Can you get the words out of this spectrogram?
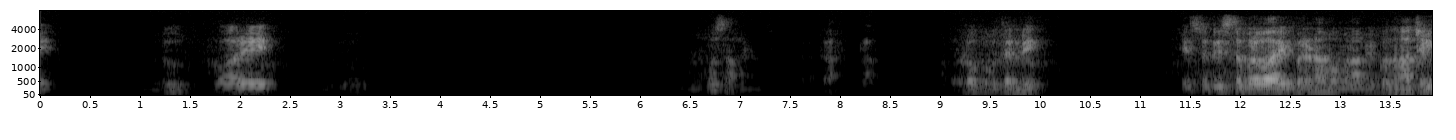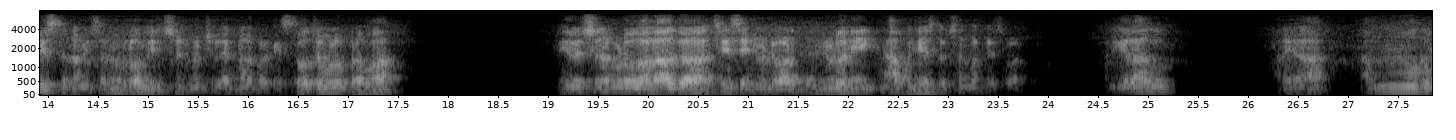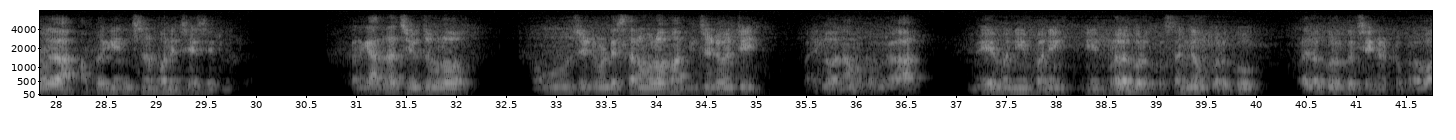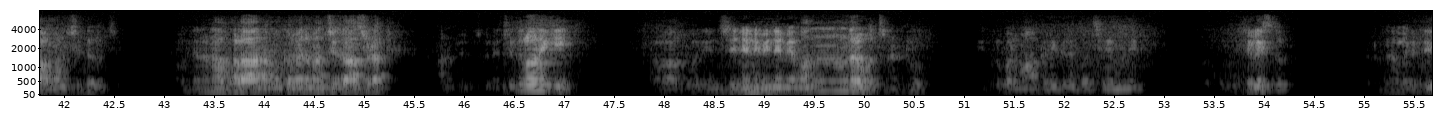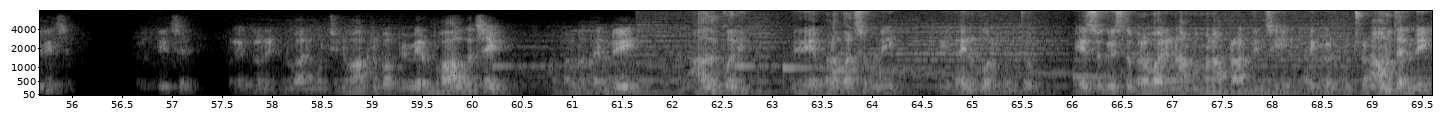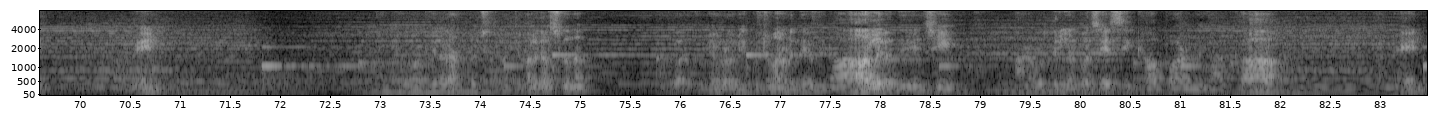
వారే మనకు సహాయం చేయగలక ప్రార్థన పరలోకపు తండ్రి యేసుక్రీస్తు ప్రవారి పరిణామమున మీకు నా చెల్లిస్తున్నాం. ఈ సమయంలో మీరు ఇచ్చినటువంటి లేఖనాల కొరకే స్తోత్రములు ప్రభా మీరు వచ్చినప్పుడు అలాగా చేసేటువంటి వాడు ధన్యుడు అని జ్ఞాపకం చేస్తూ వచ్చిన మతేశ్వాడు మనకి ఎలాగు అనగా నమ్మకముగా అప్పగించిన పని చేసేటువంటి కనుక అతను జీవితంలో మమ్మ ఉంచేటువంటి స్థలంలో మార్పించినటువంటి పనిలో నమ్మకముగా మేము నీ పని నీ ప్రజల కొరకు సంఘం కొరకు ప్రజల కొరకు చేయనట్టు ప్రభావం సిద్ధం చేయి. నా బలా నమ్మకమైన మంచి దాసుడా అని పిలుచుకునే స్థితిలోనికి ప్రభా బోధించి నేను విని మేమందరం వచ్చినట్లు ఈ కృపను మాకు నిగ్రహింప చేయమని చెల్లిస్తూ కొలేతులో నెట్టిన వారిని ముచ్చిన పంపి మీరు బాగు చేయండి మా పరమ తండ్రి తను ఆదుకొని మీరే బలపరచమని మీ దయను కోరుకుంటూ యేసుక్రీస్తు ప్రభువారి నామమున ప్రార్థించి అడిగి వేడుకుంటున్నాము తండ్రి. ఆమేన్. థ్యాంక్ యూ మా పిల్లరా ప్రస్తుతం మధ్య మళ్ళీ కలుసుకుందాం. అంతవరకు మేము కూడా మీ కుటుంబాలను దేవుడిని నార్లుగా దీవించి ఆయన వృద్ధులను చేసి కాపాడును గాక. ఆమేన్.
